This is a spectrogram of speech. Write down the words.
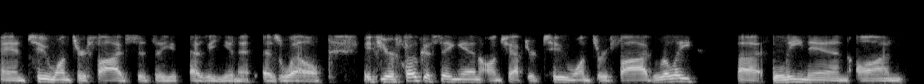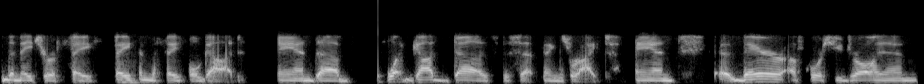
and 2, 1 through 5 sits a, as a unit as well. If you're focusing in on chapter 2, 1 through 5, really uh, lean in on the nature of faith, faith in the faithful God. And um, what God does to set things right. And uh, there, of course, you draw in,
